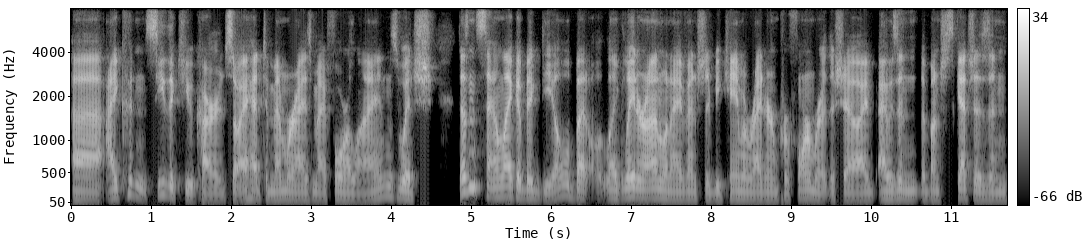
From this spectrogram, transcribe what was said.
uh, I couldn't see the cue cards, so I had to memorize my four lines, which doesn't sound like a big deal, but uh, like later on when I eventually became a writer and performer at the show, I, I was in a bunch of sketches and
